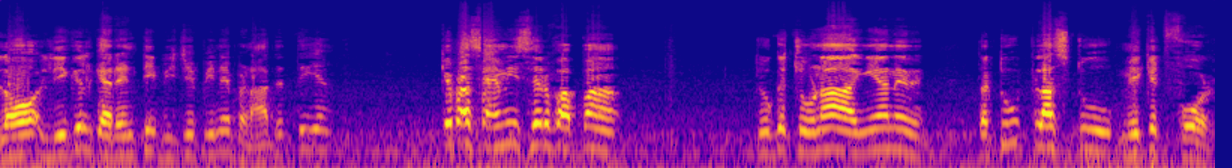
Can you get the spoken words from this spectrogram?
law legal guarantee BJP ਨੇ ਬਣਾ ਦਿੱਤੀ ਆ? ਕਿ ਬਸ ਐਵੇਂ ਸਿਰਫ ਆਪਾਂ ਕਿਉਂਕਿ ਚੋਣਾਂ ਆ ਗਈਆਂ ਨੇ, ਤਾਂ 2 2 ਮੇਕ ਇਟ 4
